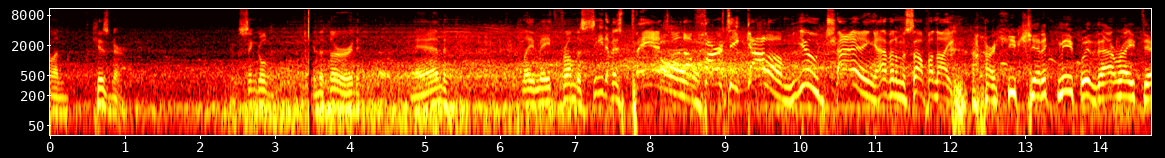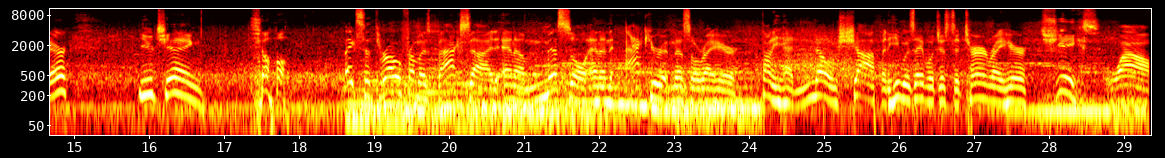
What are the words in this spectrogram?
on Kisner. Singled in the third. And play made from the seat of his pants oh. on the oh. first. He got him. Yu Chang having himself a night. Are you kidding me with that right there? Yu Chang. Oh. Makes a throw from his backside and a missile and an accurate missile right here. Thought he had no shot, but he was able just to turn right here. Jeez. Wow.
